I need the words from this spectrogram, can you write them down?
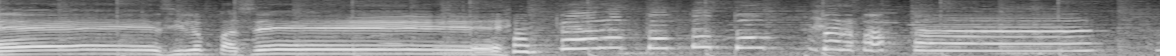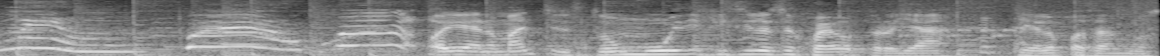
¡Eh! ¡Sí lo pasé! Pam, para, pam, pam, pam, para, pam, pam. Oye, no manches, estuvo muy difícil ese juego, pero ya, ya lo pasamos.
